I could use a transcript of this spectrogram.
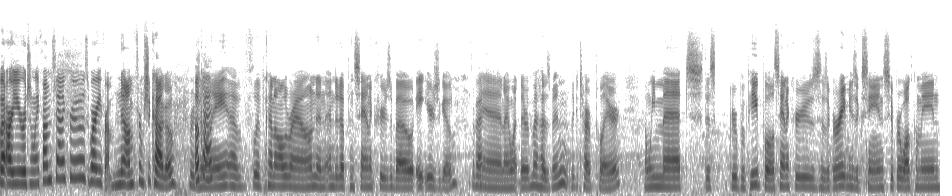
but are you originally from Santa Cruz? Where are you from? No, I'm from Chicago originally. I've lived kind of all around and ended up in Santa Cruz about eight years ago. Okay. And I went there with my husband, the guitar player, and we met this group of people. Santa Cruz is a great music scene, super welcoming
